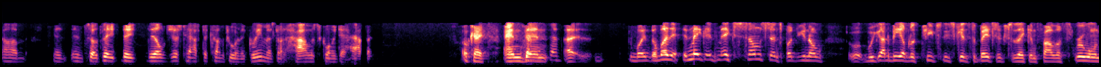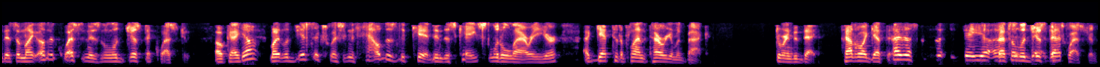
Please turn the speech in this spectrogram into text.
Um, and, and so they, they they'll just have to come to an agreement on how it's going to happen. Okay, and then uh, the when it, make it makes some sense, but you know we got to be able to teach these kids the basics so they can follow through on this. And my other question is the logistic question. Okay, Yeah. my logistics question is how does the kid, in this case, little Larry here, uh, get to the planetarium and back during the day? How do I get there? Uh, the, the, uh, That's a logistics that's- question.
